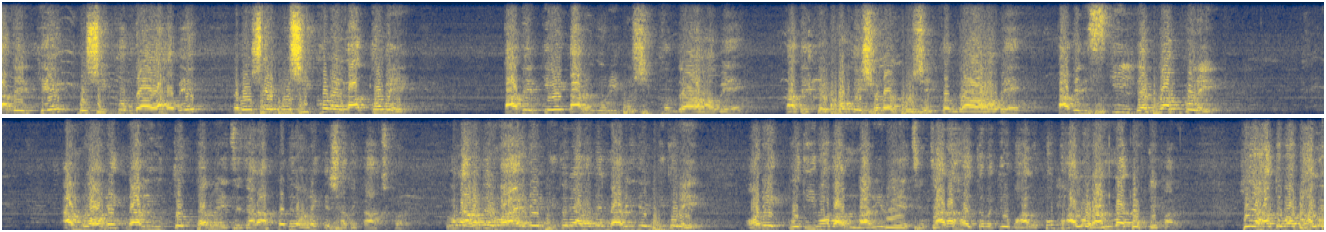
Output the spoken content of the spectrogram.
তাদেরকে প্রশিক্ষণ দেওয়া হবে এবং সেই প্রশিক্ষণের মাধ্যমে তাদেরকে কারিগরি প্রশিক্ষণ দেওয়া হবে, তাদেরকে ভোকেশনাল প্রশিক্ষণ দেওয়া হবে, তাদের স্কিল ডেভেলপ করে আমরা অনেক নারী উদ্যোক্তা রয়েছে যারা আপনাদের অনেকের সাথে কাজ করে। এবং আমাদের মায়েদের ভিতরে, আমাদের নারীদের ভিতরে অনেক প্রতিভাবান নারী রয়েছে, যারা হয়তো বা কেউ ভালো, খুব ভালো রান্না করতে পারে। কেউ হয়তো বা ভালো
